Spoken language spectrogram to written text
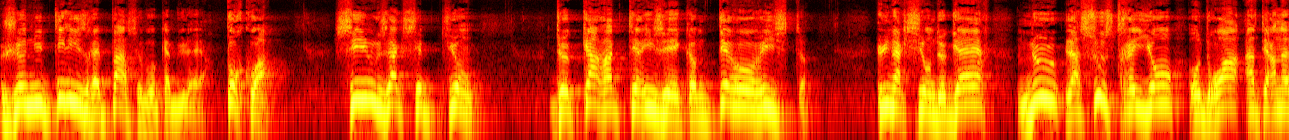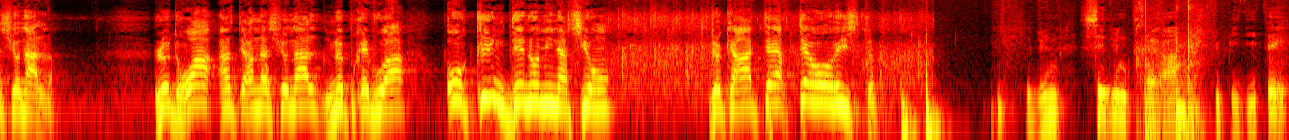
je n'utiliserais pas ce vocabulaire. Pourquoi? Si nous acceptions de caractériser comme terroriste une action de guerre, nous la soustrayons au droit international. Le droit international ne prévoit aucune dénomination de caractère terroriste. C'est d'une très rare stupidité.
